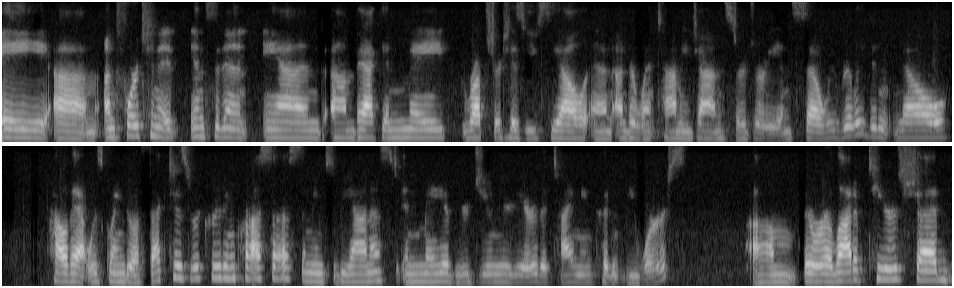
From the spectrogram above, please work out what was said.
a um, unfortunate incident and um, back in May ruptured his UCL and underwent Tommy John surgery. And so we really didn't know how that was going to affect his recruiting process. I mean, to be honest, in May of your junior year, the timing couldn't be worse. Um, there were a lot of tears shed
